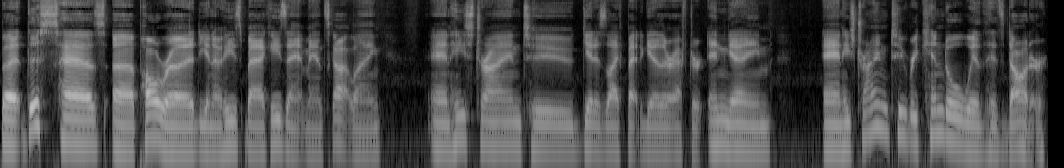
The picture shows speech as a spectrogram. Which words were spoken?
But this has uh, Paul Rudd, you know, he's back, he's Ant Man, Scott Lang, and he's trying to get his life back together after Endgame, and he's trying to rekindle with his daughter,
